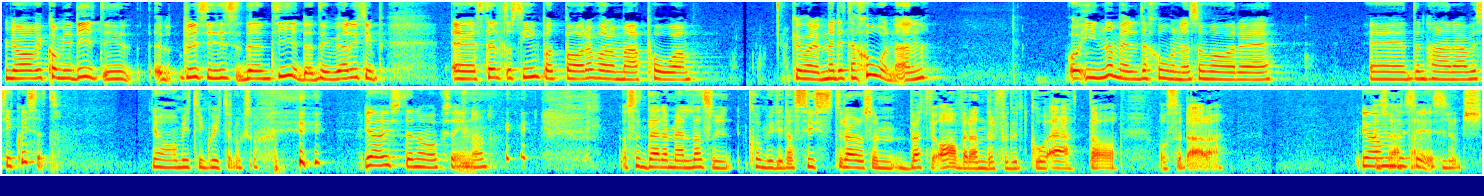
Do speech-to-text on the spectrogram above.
Ja, vi kom ju dit i precis den tiden. Typ. Vi hade ju typ eh, ställt oss in på att bara vara med på gud var det, meditationen. Och innan meditationen så var det den här eh, musikquizet. Ja, och meet and greeten också. Ja, just det, den var också innan. Och sen däremellan så kom ju dina systrar och så böt vi av varandra för att gå och äta och, och sådär. Ja, alltså men äta precis. lunch.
